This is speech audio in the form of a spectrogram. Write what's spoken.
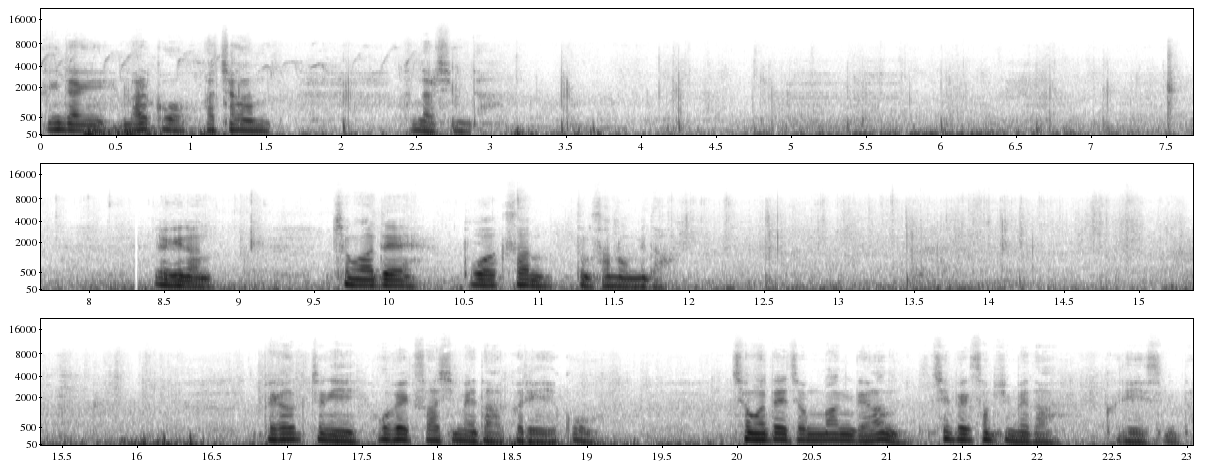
굉장히 맑고 화창한 날씨입니다. 여기는 청와대 부악산 등산로입니다. 백악정이 540m 거리에 있고 청와대 전망대는 730m 거리에 있습니다.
